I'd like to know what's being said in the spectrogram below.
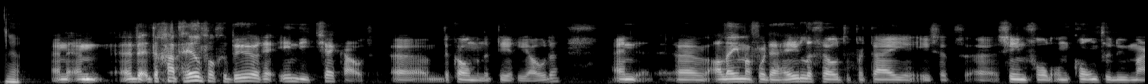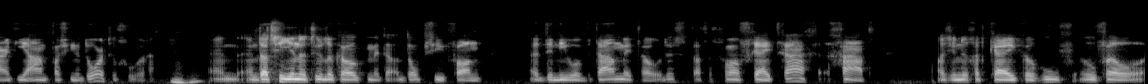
Ja. En, en eh, er gaat heel veel gebeuren in die checkout eh, de komende periode. En uh, alleen maar voor de hele grote partijen is het uh, zinvol om continu maar die aanpassingen door te voeren. Mm -hmm. en, en, dat zie je natuurlijk ook met de adoptie van uh, de nieuwe betaalmethodes, dat het gewoon vrij traag gaat. Als je nu gaat kijken hoe, hoeveel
